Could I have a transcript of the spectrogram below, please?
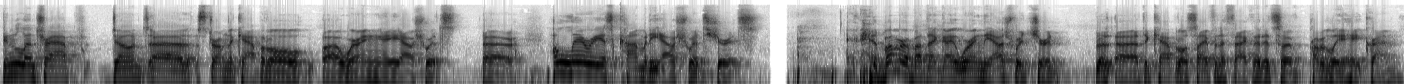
Clean the lint trap. Don't uh, storm the Capitol uh, wearing a Auschwitz. Uh, hilarious comedy Auschwitz shirts. The bummer about that guy wearing the Auschwitz shirt uh, at the Capitol, aside from the fact that it's a, probably a hate crime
